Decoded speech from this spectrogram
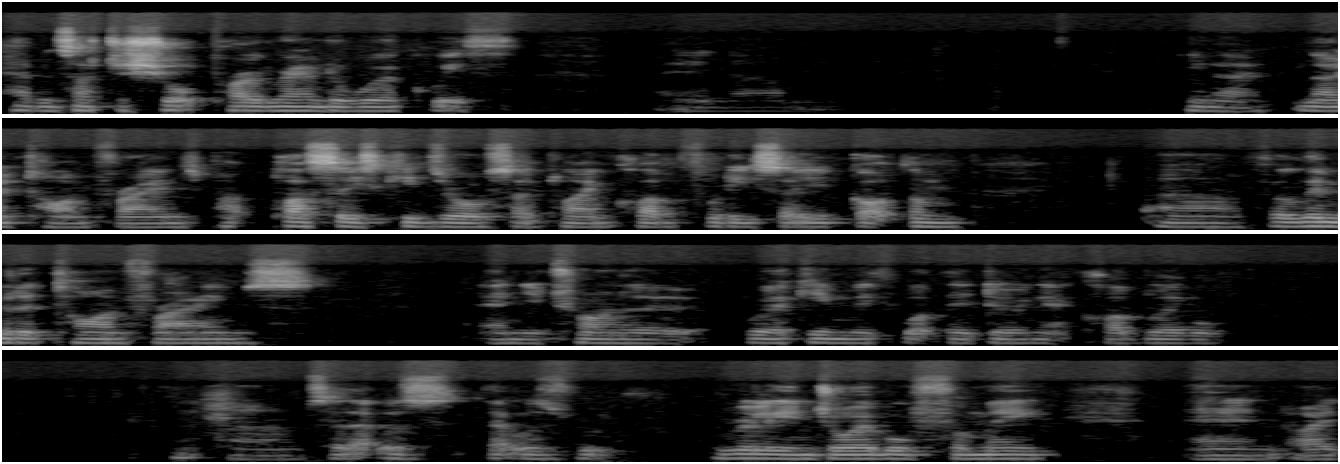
having such a short program to work with you know, no time frames. Plus, these kids are also playing club footy, so you've got them uh, for limited time frames, and you're trying to work in with what they're doing at club level. Um, so that was that was really enjoyable for me, and I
